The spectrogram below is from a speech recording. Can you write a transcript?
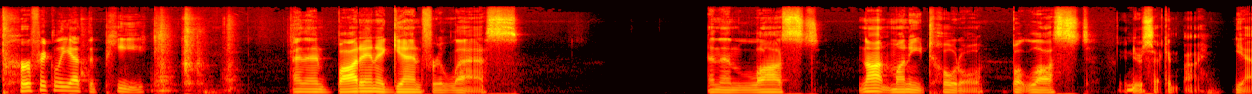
perfectly at the peak and then bought in again for less. And then lost not money total, but lost in your second buy. yeah.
